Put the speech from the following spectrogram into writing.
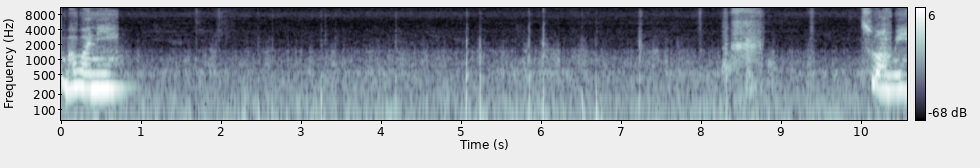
भवानी स्वामी.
